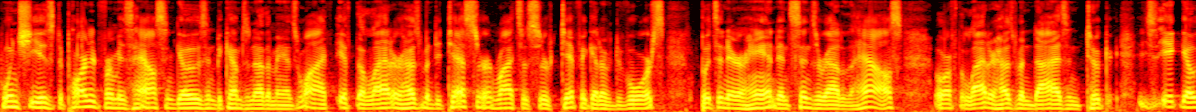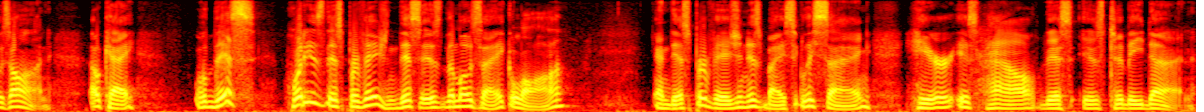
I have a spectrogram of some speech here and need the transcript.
When she is departed from his house and goes and becomes another man's wife, if the latter husband detests her and writes a certificate of divorce, puts it in her hand, and sends her out of the house, or if the latter husband dies and took it goes on. Okay, well, this, what is this provision? This is the Mosaic Law, and this provision is basically saying here is how this is to be done.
